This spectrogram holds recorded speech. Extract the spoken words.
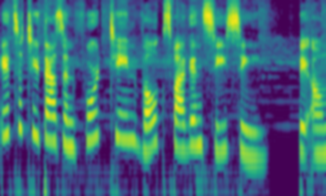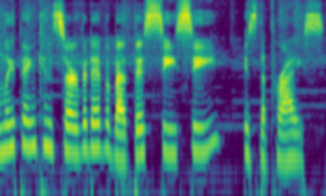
It's a 2014 Volkswagen CC. The only thing conservative about this CC is the price.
